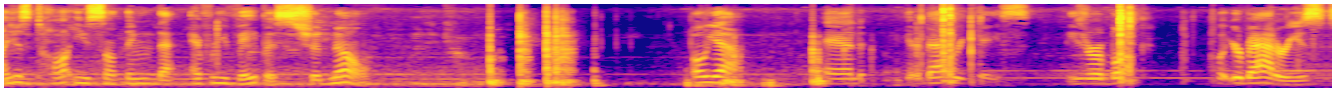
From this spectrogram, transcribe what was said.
I just taught you something that every vapist should know. Oh yeah, and get a battery case. These are a buck. Put your batteries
